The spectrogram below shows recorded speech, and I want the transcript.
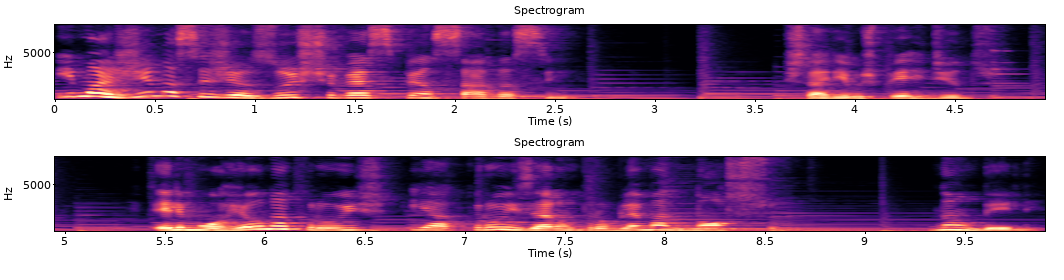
Imagina se Jesus tivesse pensado assim: estaríamos perdidos. Ele morreu na cruz e a cruz era um problema nosso, não dele.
